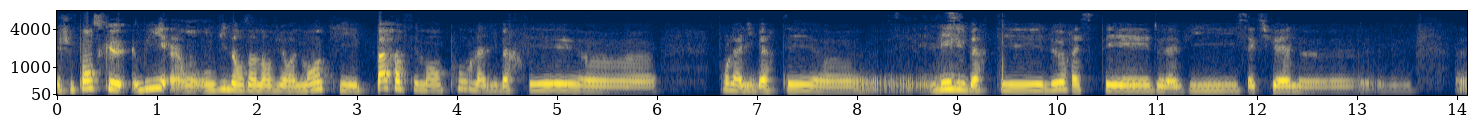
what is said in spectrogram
je pense que oui, on, vit dans un environnement qui est pas forcément pour la liberté pour la liberté, euh, les libertés, le respect de la vie sexuelle euh, euh,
